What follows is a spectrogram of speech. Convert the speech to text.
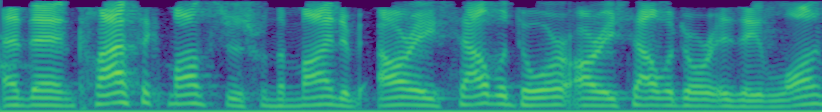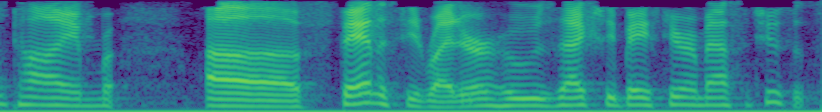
And then classic monsters from the mind of R.A. Salvatore. R.A. Salvatore is a longtime uh, fantasy writer who's actually based here in Massachusetts.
